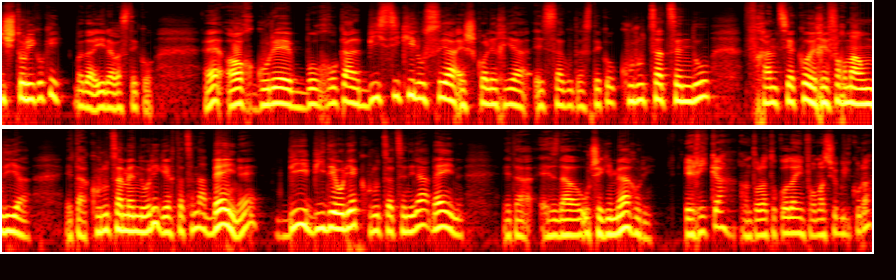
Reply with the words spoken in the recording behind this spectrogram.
historikoki bada irabazteko. Eh, hor, gure borroka biziki luzea eskolegia ezagutazteko, kurutzatzen du Frantziako erreforma handia. Eta kurutzamendu hori gertatzen da, behin, eh? bi bide horiek kurutzatzen dira, behin. Eta ez da utxekin behar hori. Erika, antolatuko da informazio bilkura?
